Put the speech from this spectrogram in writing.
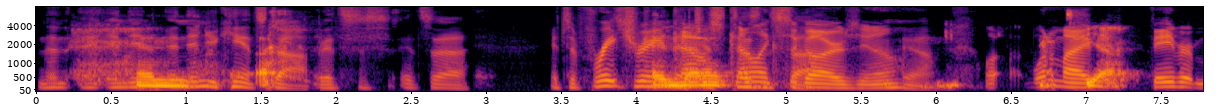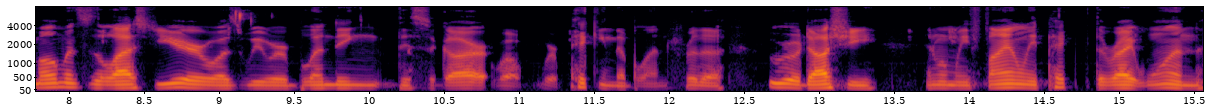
And then and, and, then, and And- then you can't stop. It's it's a it's a freight train that just kind of like stop. cigars, you know. Yeah. Well, One of my Yeah. favorite moments of the last year was we were blending the cigar. Well, we are picking the blend for the Urodashi, and when we finally picked the right one,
